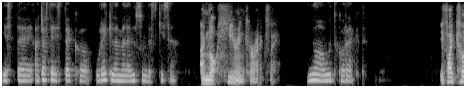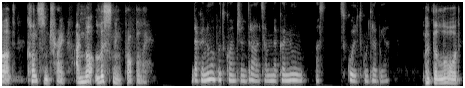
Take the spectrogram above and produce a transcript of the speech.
este, aceasta este că urechile mele nu sunt deschise. I'm not hearing correctly. Nu aud corect. If I can't concentrate, I'm not listening properly. Dacă nu mă pot concentra, înseamnă că nu ascult cum trebuie. But the Lord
